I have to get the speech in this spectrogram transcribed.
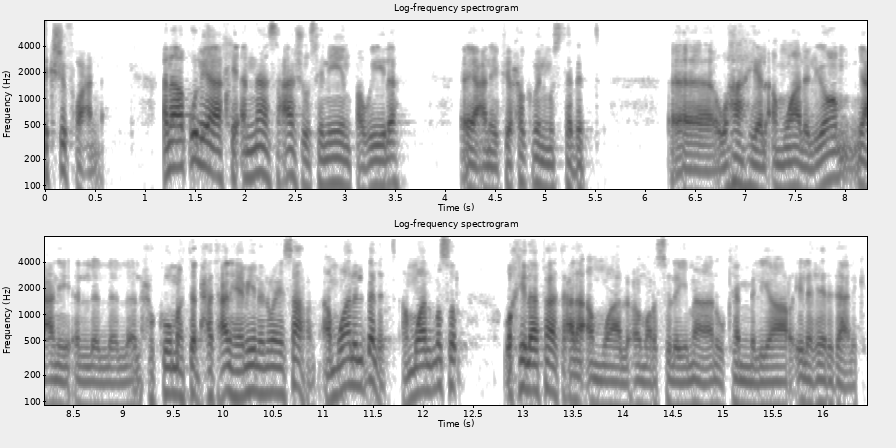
اكشفه عنا. أنا أقول يا أخي الناس عاشوا سنين طويلة يعني في حكم مستبد. وها هي الأموال اليوم يعني الحكومة تبحث عنها يمينا ويسارا. أموال البلد أموال مصر وخلافات على أموال عمر سليمان وكم مليار إلى غير ذلك.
